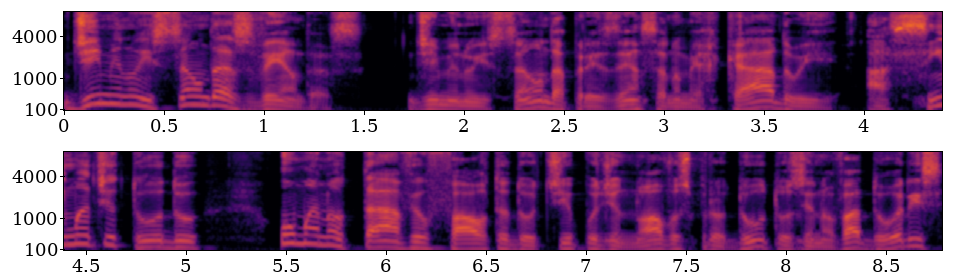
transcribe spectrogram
diminuição das vendas, diminuição da presença no mercado e, acima de tudo, uma notável falta do tipo de novos produtos inovadores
